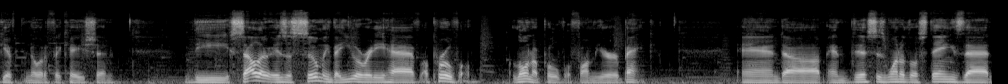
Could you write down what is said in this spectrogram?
give notification, the seller is assuming that you already have approval, loan approval from your bank, and uh, and this is one of those things that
